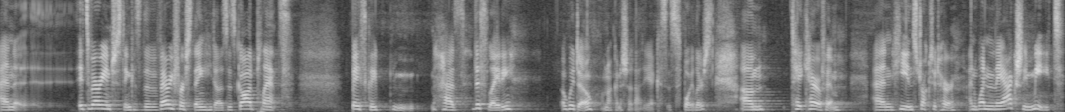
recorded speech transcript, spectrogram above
And uh, it's very interesting because the very first thing he does is God plants, basically, mm, has this lady, a widow, I'm not going to show that yet because it's spoilers, um, take care of him and he instructed her. And when they actually meet,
